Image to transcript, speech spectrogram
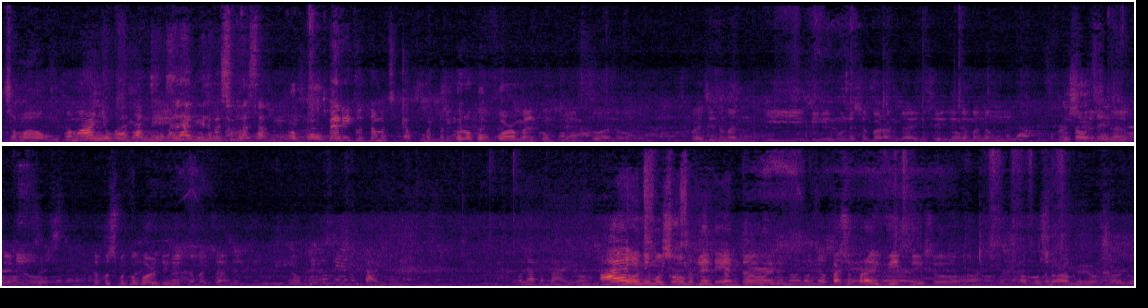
samahan ko. Samahan niyo ba? Palagi naman sumasabi. Opo, Very good naman si Kap. siguro kung formal complaint to ano, pwede naman ibigay muna sa barangay kasi yun naman ang personal natin yun. Tapos magko-coordinate naman sa akin. Meron tayo. Wala ba tayo? Ah, Anonymous complaint lang daw eh. Kaso private eh, so... ako sa Mayor, sa ano,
